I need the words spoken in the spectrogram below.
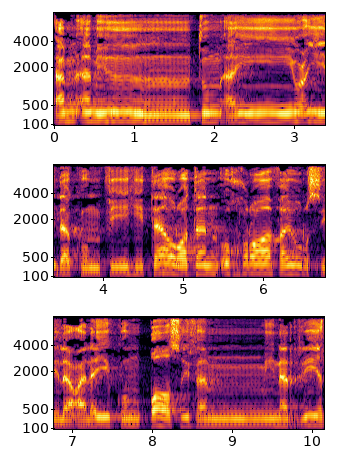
أم أمنتم أن يعيدكم فيه تارة أخرى فيرسل عليكم قاصفا من الريح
